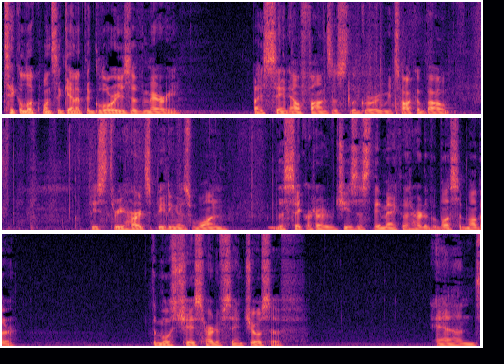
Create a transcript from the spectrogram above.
take a look once again at the glories of Mary by St. Alphonsus Liguori. We talk about these three hearts beating as one the Sacred Heart of Jesus, the Immaculate Heart of the Blessed Mother, the Most Chaste Heart of St. Joseph, and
